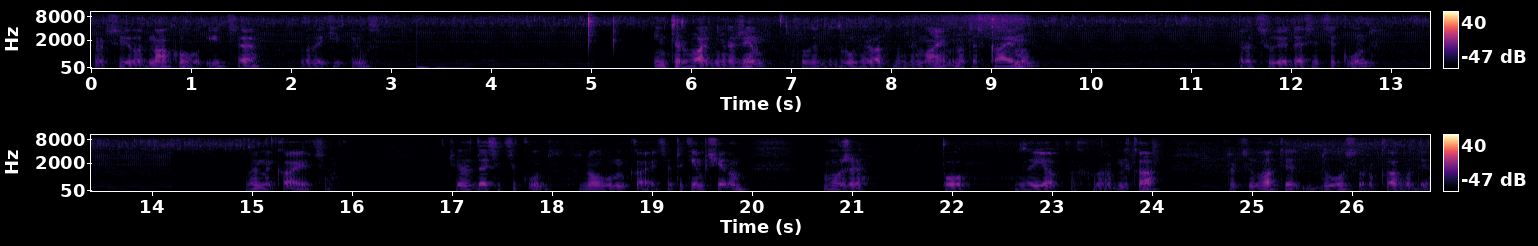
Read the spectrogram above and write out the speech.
працює однаково і це великий плюс. Інтервальний режим, коли другий раз нажимаємо, натискаємо. Працює 10 секунд. Вимикається. Через 10 секунд знову вмикається. Таким чином може по заявках виробника працювати до 40 годин.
